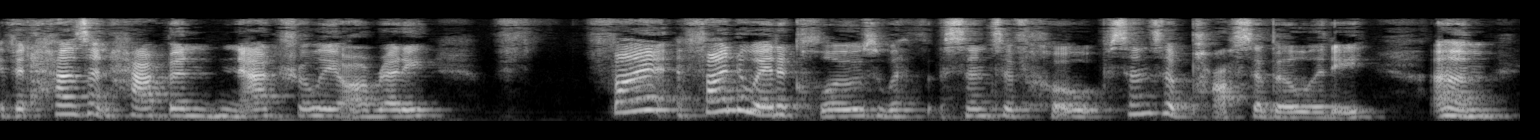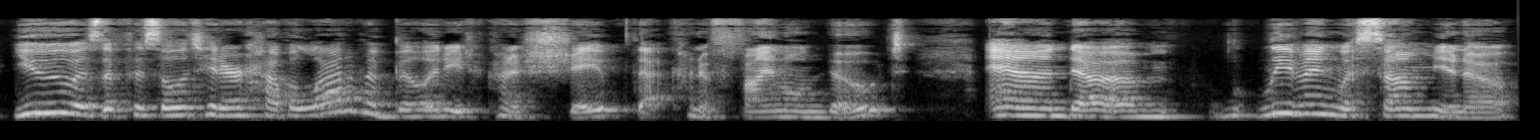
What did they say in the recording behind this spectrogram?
if it hasn't happened naturally already, find find a way to close with a sense of hope, sense of possibility. Um, you as a facilitator have a lot of ability to kind of shape that kind of final note and um, leaving with some, you know,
